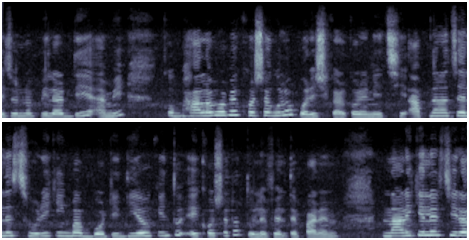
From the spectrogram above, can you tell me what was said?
এজন্য পিলার দিয়ে আমি খুব ভালোভাবে খোসাগুলো পরিষ্কার করে নিচ্ছি। আপনারা চাইলে ছুরি কিংবা বটি দিয়েও কিন্তু এই খোসাটা তুলে ফেলতে পারেন। নারিকেলের চিরা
